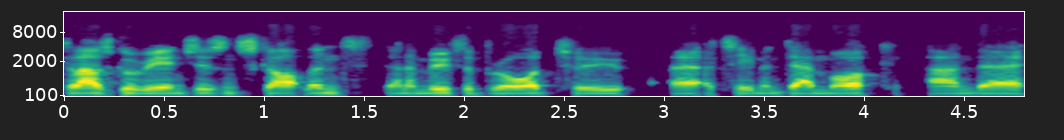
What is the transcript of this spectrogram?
Glasgow Rangers in Scotland. Then I moved abroad to uh, a team in Denmark and uh,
